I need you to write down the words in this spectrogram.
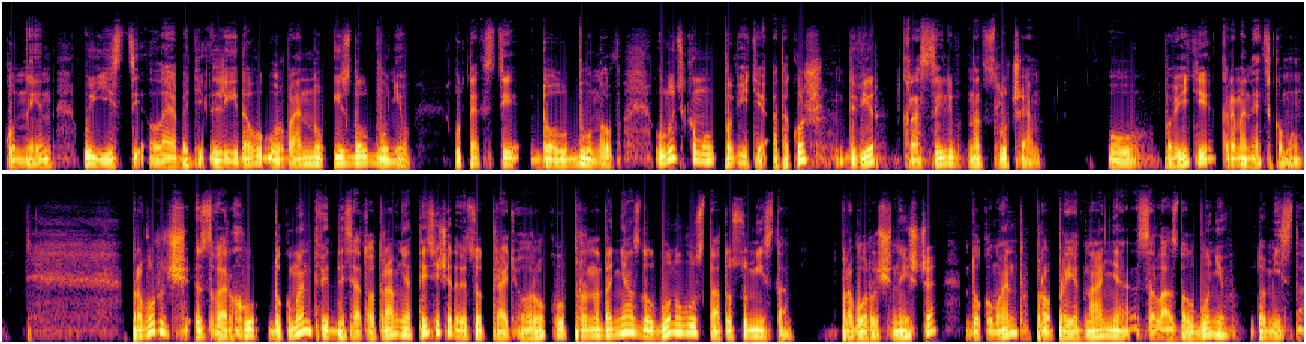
Кунин, Уїзці, Лебеді, Лідаву, Урвенну і Здолбунів у тексті Долбунов у Луцькому повіті, а також двір Красилів над Случем у повіті Кременецькому. Праворуч зверху документ від 10 травня 1903 року про надання Здолбунову статусу міста. Праворуч нижче документ про приєднання села Здолбунів до міста.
